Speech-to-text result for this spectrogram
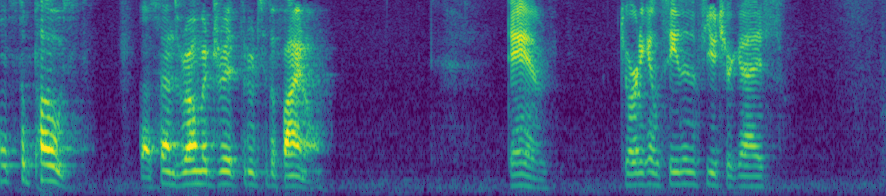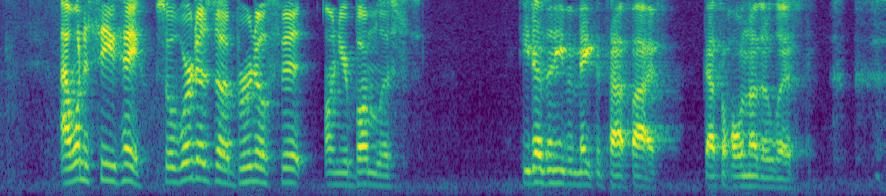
hits the post that sends Real Madrid through to the final. Damn. Jordan can see it in the future, guys. I want to see. Hey, so where does uh, Bruno fit on your bum list? He doesn't even make the top five. That's a whole nother list.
